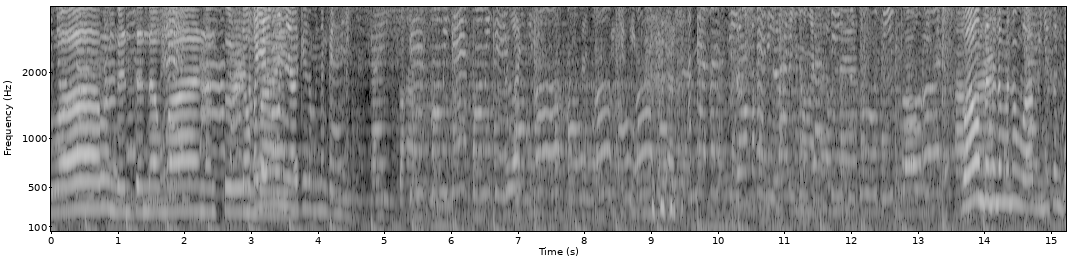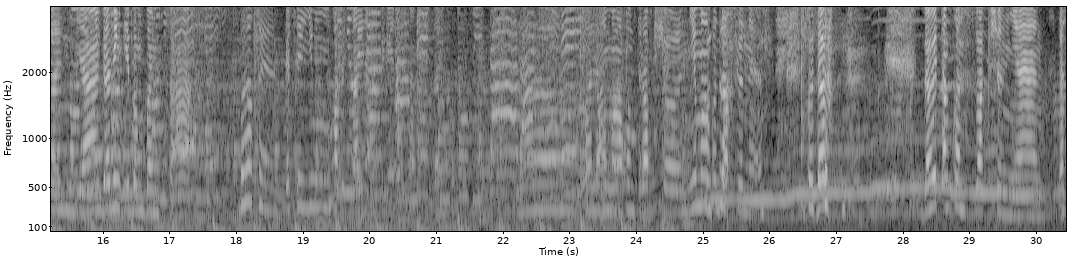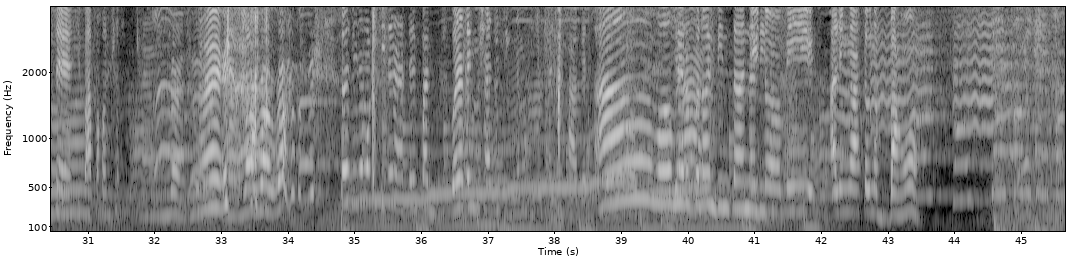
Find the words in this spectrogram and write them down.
wow, ang ganda naman ang tour So, ng kaya naman bahay. nilagyan naman ng ganyan yan. Dahil baka we like this. Ganyan, CCTV na nagalit. Ito naman makikita natin yung mga helmet. Si Wowie. and Wow, ang ganda naman ng wabi niyo. Saan galing? Yeah, galing ibang bansa. Bakit? Kasi yung kapitbahay na bigay na sa amin. Wow, pala ko yung mga construction. Yung mga Contra- construction na yan. Constru- Dam- Damit ang construction yan. Kasi si Papa construction. So, hindi na makikita natin pag wala tayong masyadong signal, makikita yung agad. Ah, wow, meron Yeah. pala kayong bintana dito, dito. may alingasaw na bango.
